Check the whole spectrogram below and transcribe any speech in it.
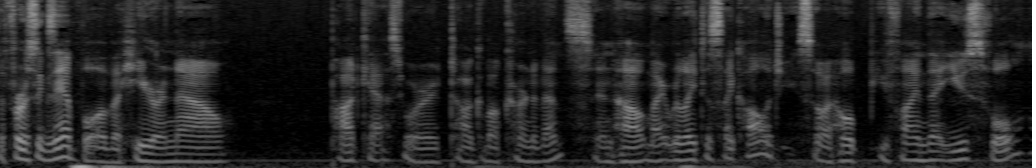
the first example of a here and now podcast where I talk about current events and how it might relate to psychology. So I hope you find that useful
